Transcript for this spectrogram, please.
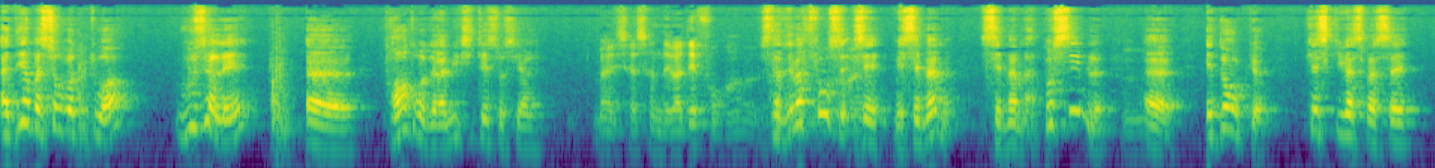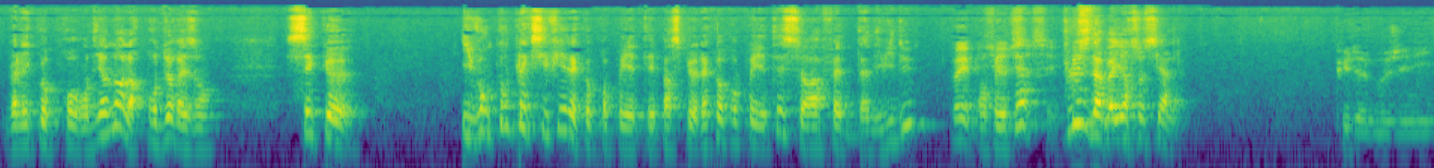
à dire bah, sur votre toit, vous allez euh, prendre de la mixité sociale. Ben, c'est un débat de fond. Hein. C'est un débat de fond, mais c'est même, même, impossible. Mmh. Euh, et donc, qu'est-ce qui va se passer? Ben, Les copros vont dire non, alors pour deux raisons. C'est que ils vont complexifier la copropriété, parce que la copropriété sera faite d'individus propriétaires, plus d'un bailleur social. Plus d'homogénéité.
